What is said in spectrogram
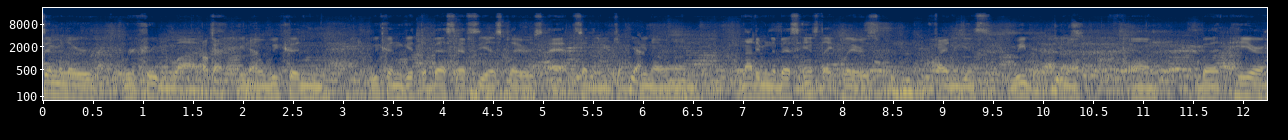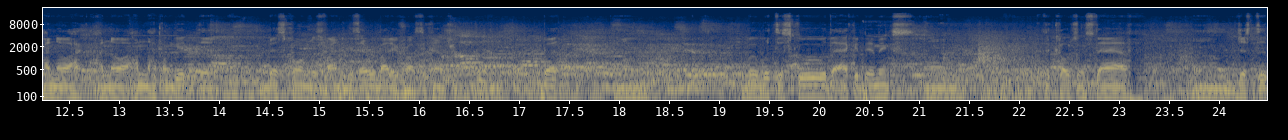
similar recruiting wise. Okay. You know, we couldn't we couldn't get the best FCS players at Southern Utah. Yeah. You know, um, not even the best in-state players fighting against Weber. You Yes. know, um, but here I know I, I know I'm not going to get the best corners fighting against everybody across the country. But um, but with the school, the academics, um, the coaching staff, just the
